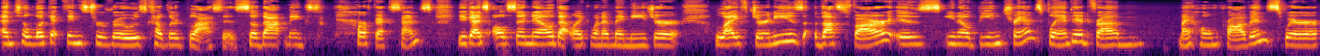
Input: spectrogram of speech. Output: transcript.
and to look at things through rose colored glasses. So that makes perfect sense. You guys also know that like one of my major life journeys thus far is you know being transplanted from my home province where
